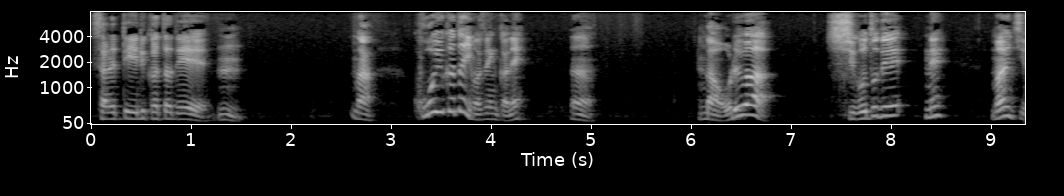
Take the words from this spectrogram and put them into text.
されている方でうん。まあこういう方いませんかね。うん。まあ俺は仕事でね毎日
